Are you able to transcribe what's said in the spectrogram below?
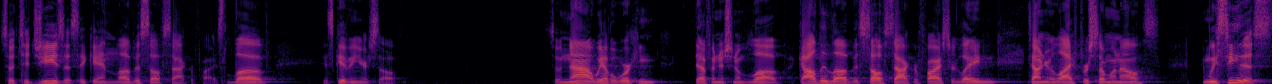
So, to Jesus, again, love is self sacrifice, love is giving yourself. So now we have a working definition of love. Godly love is self sacrifice or laying down your life for someone else. And we see this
